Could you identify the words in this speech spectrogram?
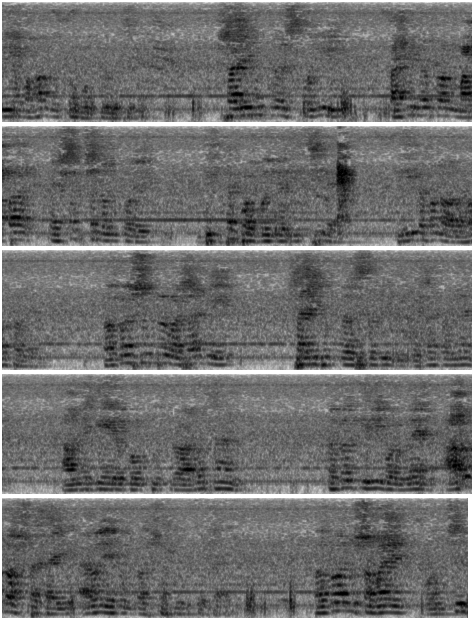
নিয়ে মহাদুঃখ ভোগ করেছিলেন শারীপুত্র স্থলী তাকে যখন মাতার পেশাব সাধন করে দীক্ষা প্রবজ্ঞা দিচ্ছিলেন, তিনি তখন অর্হত হলেন। তখন শুক্রবাসাকে শারীপুত্র স্থলী জিজ্ঞাসা করলেন, আপনি কি এরকম পুত্র আরও চান? তখন তিনি বললেন, আরও দশটা চাই, আরও এরকম দশটা পুত্র চাই। তখন সবাই বলছিল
